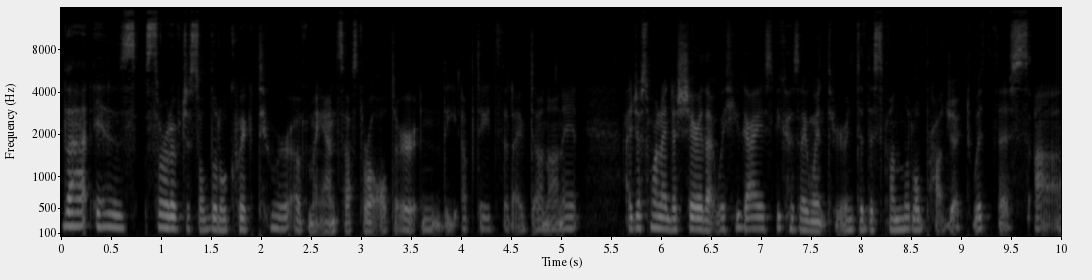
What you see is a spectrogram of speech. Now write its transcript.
that is sort of just a little quick tour of my ancestral altar and the updates that I've done on it. I just wanted to share that with you guys because I went through and did this fun little project with this uh,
